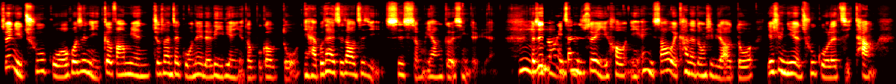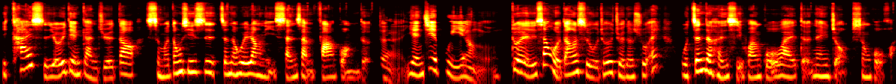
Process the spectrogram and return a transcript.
所以你出国或是你各方面，就算在国内的历练也都不够多，你还不太知道自己是什么样个性的人。可是当你三十岁以后，你诶你稍微看的东西比较多，也许你也出国了几趟，你开始有一点感觉到什么东西是真的会让你闪闪发光的。对，眼界不一样了。对，像我当时我就会觉得说，诶我真的很喜欢国外的那一种生活环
